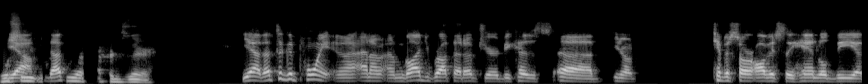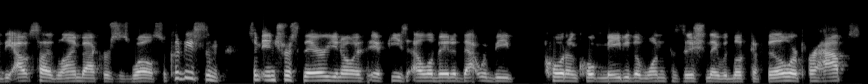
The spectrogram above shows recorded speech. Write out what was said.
we'll yeah, see, that's what happens there. Yeah, that's a good point, and, I, and I'm glad you brought that up, Jared, because uh, you know Tibesar obviously handled the uh, the outside linebackers as well, so could be some some interest there. You know, if if he's elevated, that would be quote unquote maybe the one position they would look to fill, or perhaps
